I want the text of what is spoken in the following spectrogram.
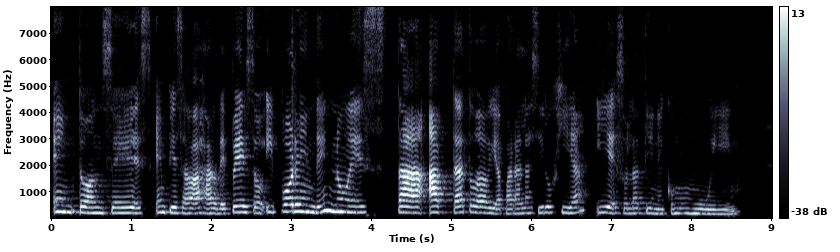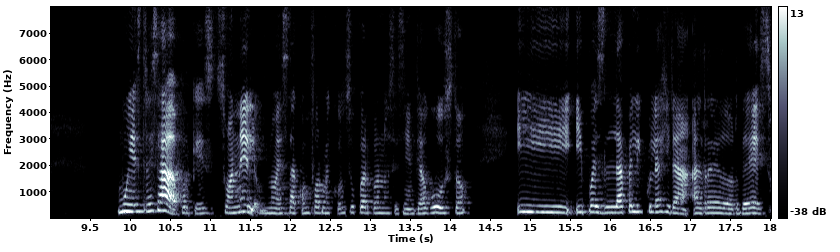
Entonces empieza a bajar de peso y por ende no está apta todavía para la cirugía y eso la tiene como muy muy estresada porque es su anhelo, no está conforme con su cuerpo, no se siente a gusto y, y pues la película gira alrededor de eso.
